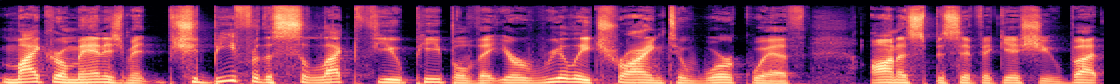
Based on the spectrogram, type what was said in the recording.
micromanagement should be for the select few people that you're really trying to work with on a specific issue. But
